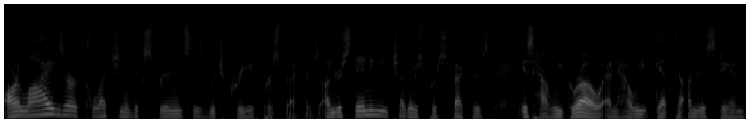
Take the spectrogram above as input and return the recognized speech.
Our lives are a collection of experiences which create perspectives. Understanding each other's perspectives is how we grow and how we get to understand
